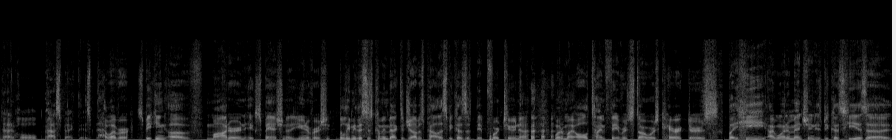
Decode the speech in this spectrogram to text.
that whole aspect is. However, speaking of modern expansion of the universe, believe me, this is coming back to Jabba's palace because of Bib Fortuna, one of my all-time favorite Star Wars characters. But he, I want to mention, is because he is a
